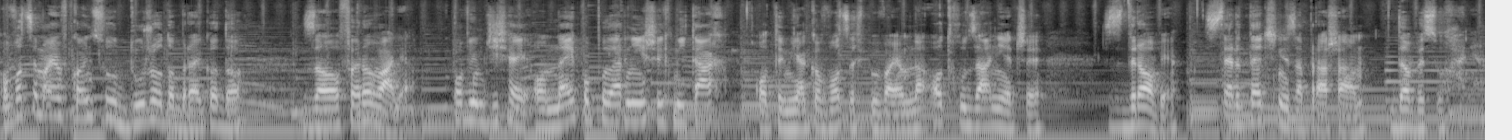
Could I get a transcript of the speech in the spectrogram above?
Owoce mają w końcu dużo dobrego do zaoferowania. Powiem dzisiaj o najpopularniejszych mitach, o tym jak owoce wpływają na odchudzanie czy zdrowie. Serdecznie zapraszam do wysłuchania.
